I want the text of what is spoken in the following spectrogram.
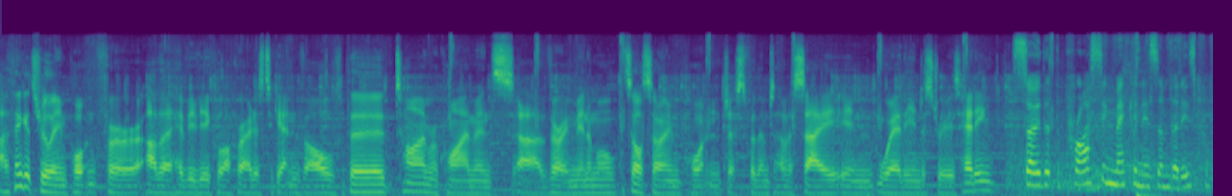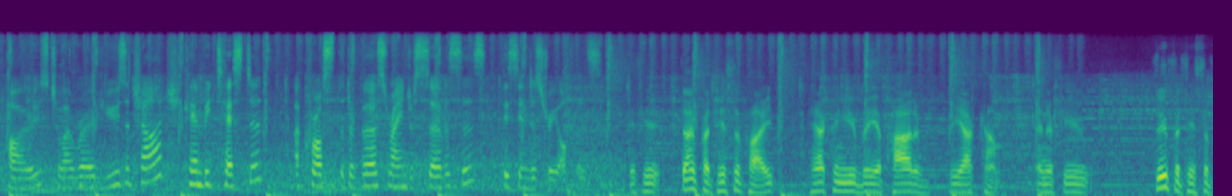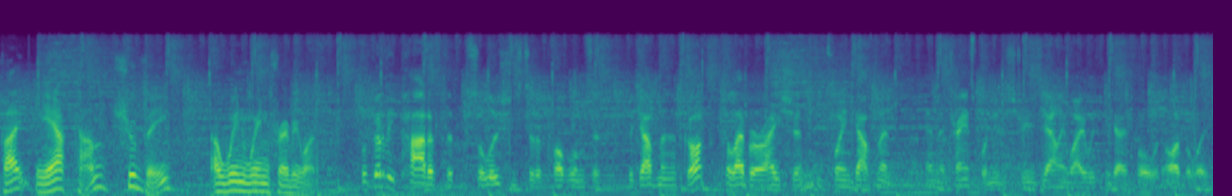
I think it's really important for other heavy vehicle operators to get involved. The time requirements are very minimal. It's also important just for them to have a say in where the industry is heading. So that the pricing mechanism that is proposed to our road user charge can be tested across the diverse range of services this industry offers. If you don't participate, how can you be a part of the outcome? And if you do participate, the outcome should be a win-win for everyone. We've got to be part of the solutions to the problems that the government have got. Collaboration between government and the transport industry is the only way we can go forward, I believe.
